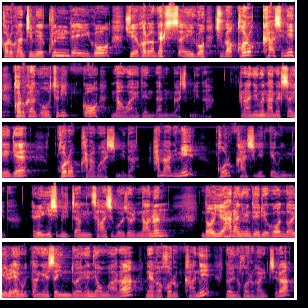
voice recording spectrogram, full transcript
거룩한 주님의 군대이고 주의 거룩한 백성이고 주가 거룩하시니 거룩한 옷을 입고 나와야 된다는 것입니다. 하나님은 한 백성에게 거룩하라고 하십니다. 하나님이 거룩하시기 때문입니다. 에레기 11장 45절 나는 너희의 하나님이 되려고 너희를 애굽 땅에서 인도해낸 여호와라. 내가 거룩하니 너희도 거룩할지라.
